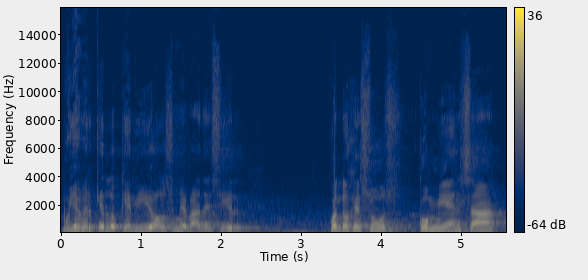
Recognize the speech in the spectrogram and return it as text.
Voy a ver qué es lo que Dios me va a decir. Cuando Jesús comienza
